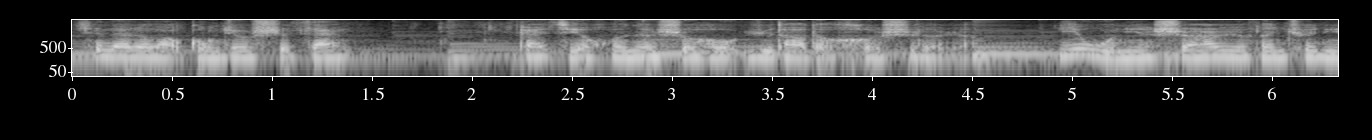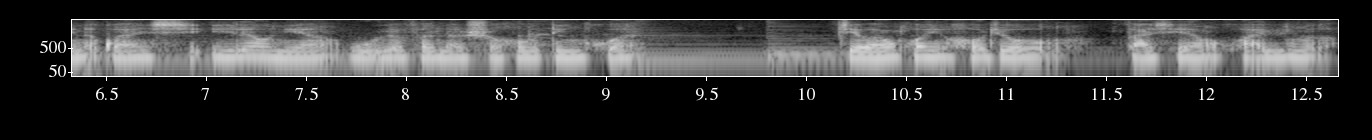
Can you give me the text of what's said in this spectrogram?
现在的老公就是在该结婚的时候遇到的合适的人。一五年十二月份确定的关系，一六年五月份的时候订婚，结完婚以后就发现怀孕了，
